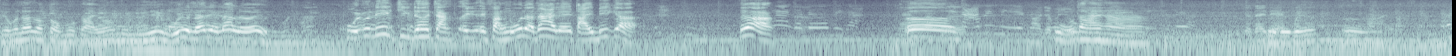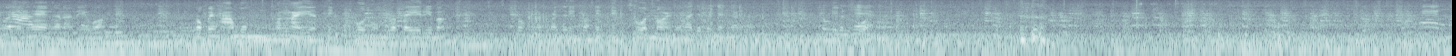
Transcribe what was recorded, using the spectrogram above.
เเดี๋ยววันนั้นเราตกหมุมไหนวะมุมนี้หูยวันนั้นอย่างนั้นเลยหูยวันนี้จริงเดินจากไอ้ไอ้ฝั่งนู้นอะได้เลยไต่บิ๊กอะเพื่อ ง่ายกว่าเดิมอีกอะเออ มีน้ำไม่มีน่าจะไปโอ้โหตายห่าจะได้เดี๋แดยวงเดี๋ยวเออมันแห้งขนาดนี้วะเราไปหามุมข้างในอะติดชวนมุมสเตย์ดีมั้งมันติดติดติดชวนหน่อยนะน่าจะเป็นอย่างนั้นต้องมีมันแห้ง แห้งข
